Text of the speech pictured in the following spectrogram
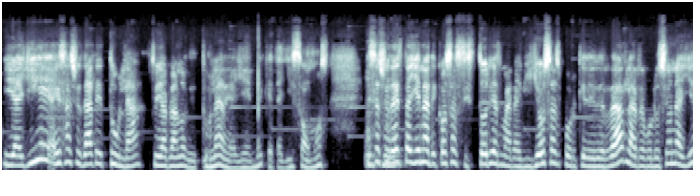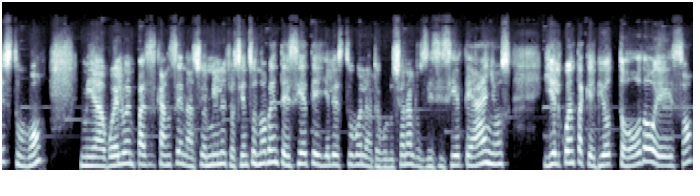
Y allí, esa ciudad de Tula, estoy hablando de Tula de Allende, que de allí somos, esa ciudad está llena de cosas, historias maravillosas, porque de verdad la revolución allí estuvo. Mi abuelo en paz descanse nació en 1897 y él estuvo en la revolución a los 17 años y él cuenta que vio todo eso,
